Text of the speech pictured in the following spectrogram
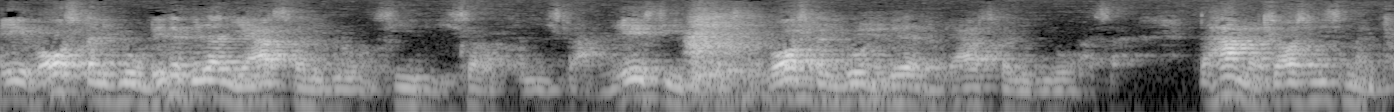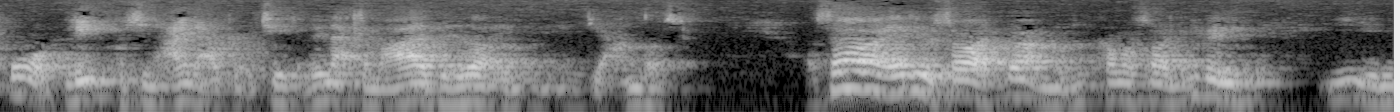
Hey, vores religion, den er bedre end jeres religion, siger de så fra islam. Næste i det altså, vores religion er bedre end jeres religion. Altså, der har man altså også, ligesom man tror blik på sin egen autoritet, og den er altså meget bedre end, end de andres. Og så er det jo så, at børnene, de kommer så alligevel i en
